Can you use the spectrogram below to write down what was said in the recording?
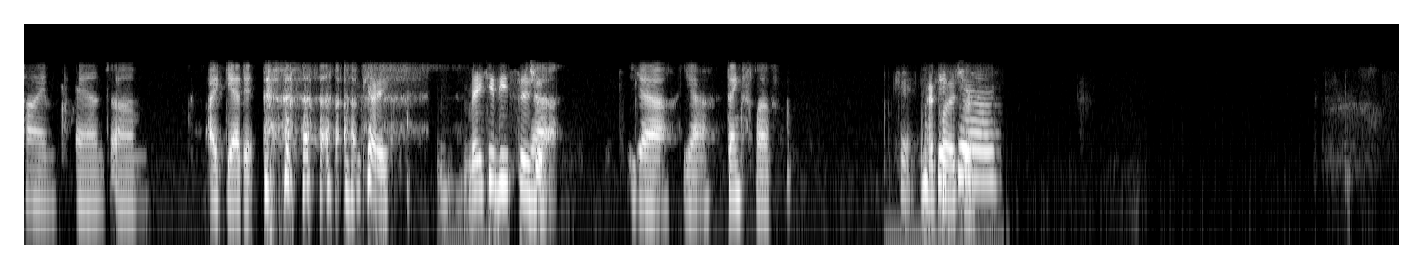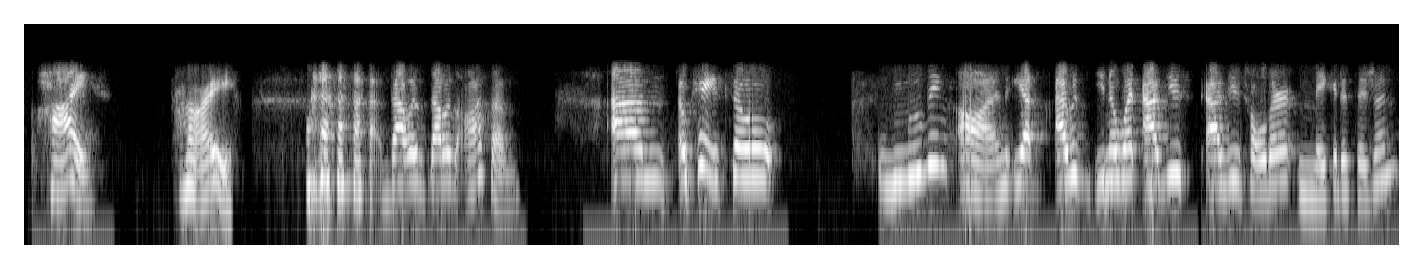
time, and um, I get it. okay. Make a decision. Yeah, yeah, yeah. Thanks, love. Okay. My Take pleasure. care. Hi. Hi. that was that was awesome. Um, okay, so moving on. Yep, I was. You know what? As you as you told her, make a decision.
